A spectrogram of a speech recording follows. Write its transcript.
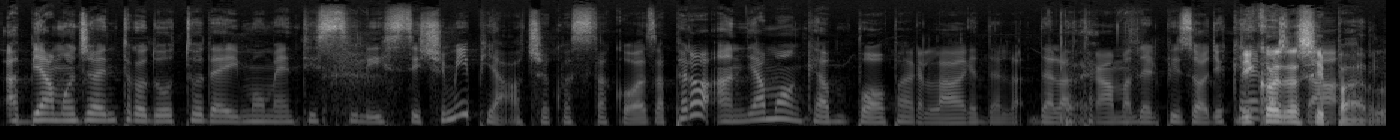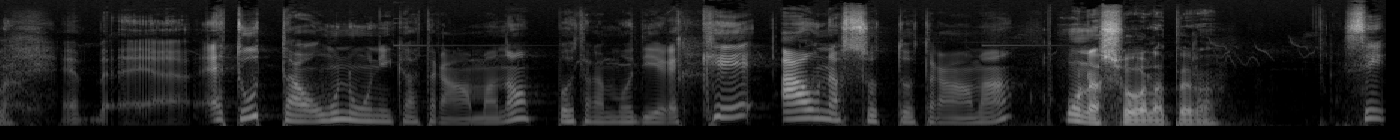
abbiamo già introdotto dei momenti stilistici, mi piace questa cosa, però andiamo anche un po' a parlare della, della trama dell'episodio. Di cosa si parla? È, è tutta un'unica trama, no? Potremmo dire, che ha una sottotrama. Una sola però. Sì,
